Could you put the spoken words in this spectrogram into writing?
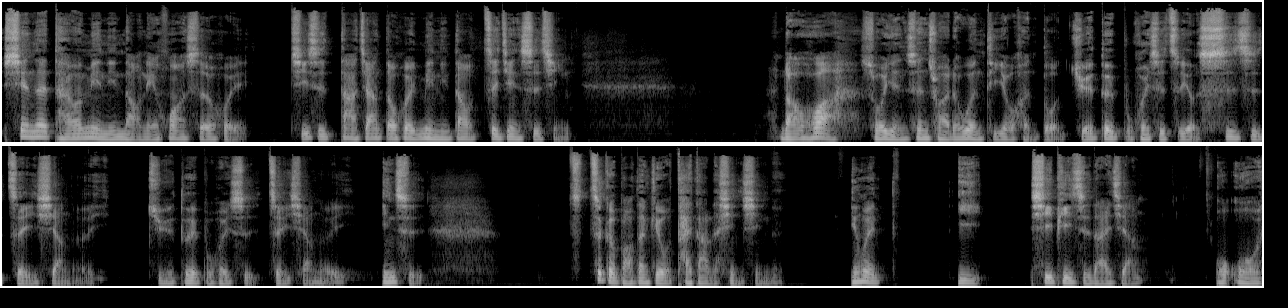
现在台湾面临老年化社会。其实大家都会面临到这件事情，老化所衍生出来的问题有很多，绝对不会是只有失智这一项而已，绝对不会是这一项而已。因此，这个保单给我太大的信心了，因为以 CP 值来讲，我我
